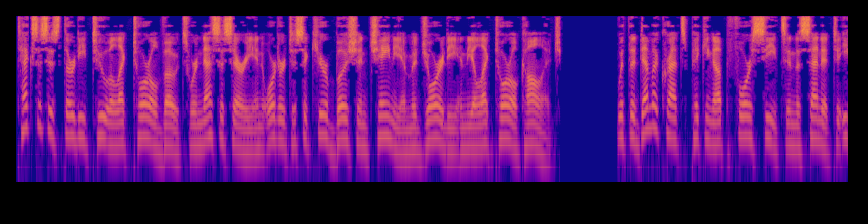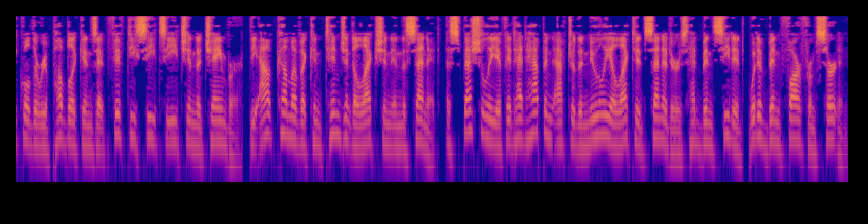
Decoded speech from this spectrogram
Texas's 32 electoral votes were necessary in order to secure Bush and Cheney a majority in the Electoral College. With the Democrats picking up four seats in the Senate to equal the Republicans at 50 seats each in the chamber, the outcome of a contingent election in the Senate, especially if it had happened after the newly elected senators had been seated, would have been far from certain.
